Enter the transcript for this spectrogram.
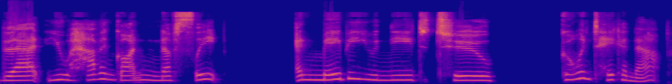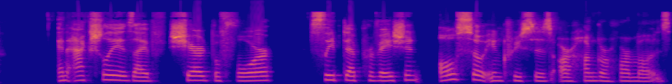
that you haven't gotten enough sleep. And maybe you need to go and take a nap. And actually, as I've shared before, sleep deprivation also increases our hunger hormones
